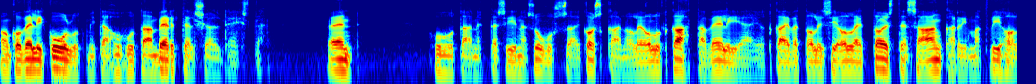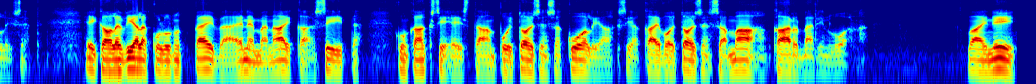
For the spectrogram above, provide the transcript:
Onko veli kuullut, mitä huhutaan Bertelschöldeistä? En, Huhutaan, että siinä suvussa ei koskaan ole ollut kahta veljeä, jotka eivät olisi olleet toistensa ankarimmat viholliset, eikä ole vielä kulunut päivää enemmän aikaa siitä, kun kaksi heistä ampui toisensa kuoliaaksi ja kaivoi toisensa maahan Karberin luona. Vai niin?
